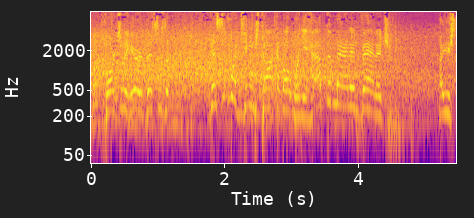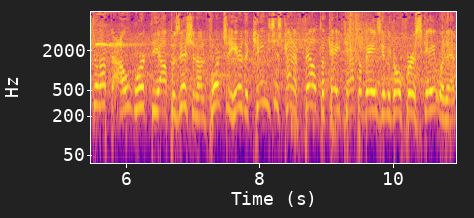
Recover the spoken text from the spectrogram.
Unfortunately here, this is a, this is what teams talk about when you have the man advantage, how you still have to outwork the opposition. Unfortunately here, the Kings just kind of felt, okay, Tampa Bay is going to go for a skate with it,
